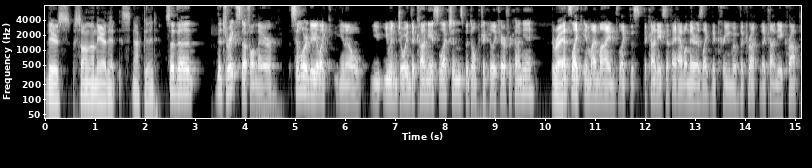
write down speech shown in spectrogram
there's a song on there that is not good. So the the Drake stuff on there, similar to like you know you you enjoyed the Kanye selections, but don't particularly care for Kanye. Right. That's like in my mind, like this the Kanye stuff I have on there is like the cream of the the Kanye crop.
